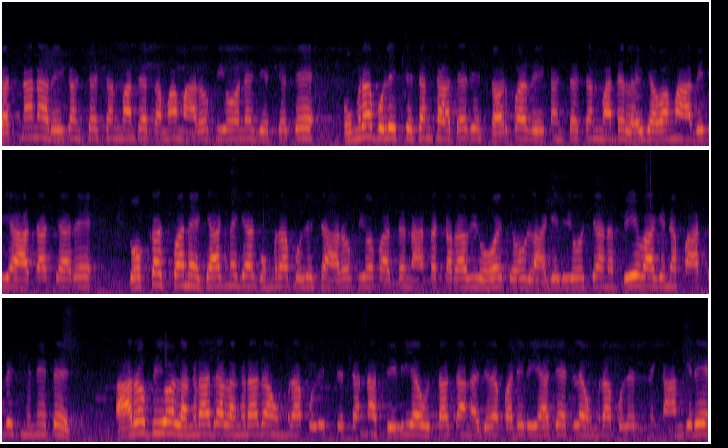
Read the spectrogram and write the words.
ઘટનાના રિકન્સ્ટ્રક્શન માટે તમામ આરોપીઓને જે છે તે ઉમરા પોલીસ સ્ટેશન ખાતેથી સ્થળ પર રિકન્સ્ટ્રક્શન માટે લઈ જવામાં આવી રહ્યા હતા, ત્યારે ચોક્કસપણે ક્યાંક ને ક્યાંક ઉમરા પોલીસે આરોપીઓ પાસે નાટક કરાવ્યું હોય તેવું લાગી રહ્યું છે અને બે વાગીને પાંત્રીસ મિનિટે જ આરોપીઓ લંગડાતા લંગડાતા ઉમરા પોલીસ સ્ટેશનના સીડીએ ઉતરતા નજરે પડી રહ્યા છે એટલે ઉમરા પોલીસની કામગીરી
